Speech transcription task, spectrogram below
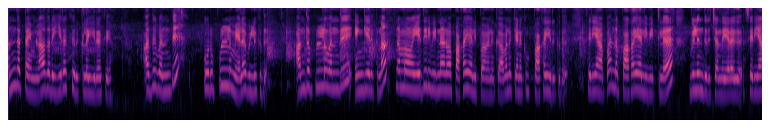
அந்த டைமில் அதோட இறகு இருக்குல்ல இறகு அது வந்து ஒரு புல் மேலே விழுகுது. அந்த புல் வந்து எங்கே இருக்குன்னா நம்ம எதிரி வீடுனா நம்ம பகை இப்போ அவனுக்கு. அவனுக்கு எனக்கும் பகை இருக்குது. சரியா? அப்போ அந்த பகை அழி வீட்டில் விழுந்துருச்சு அந்த இறகு. சரியா?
